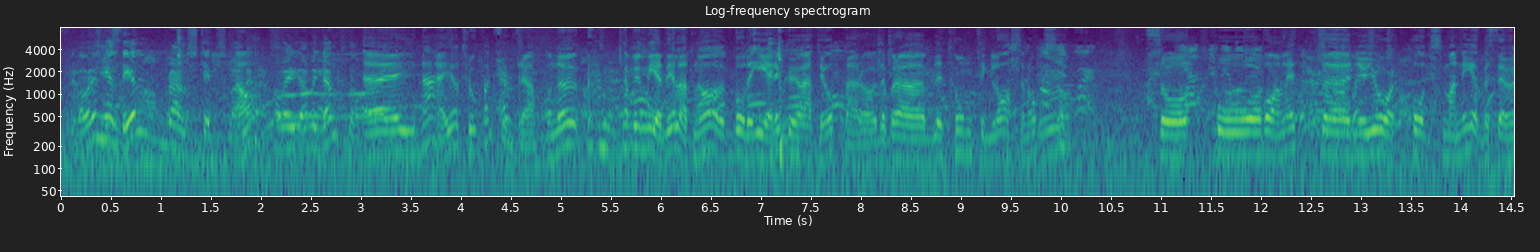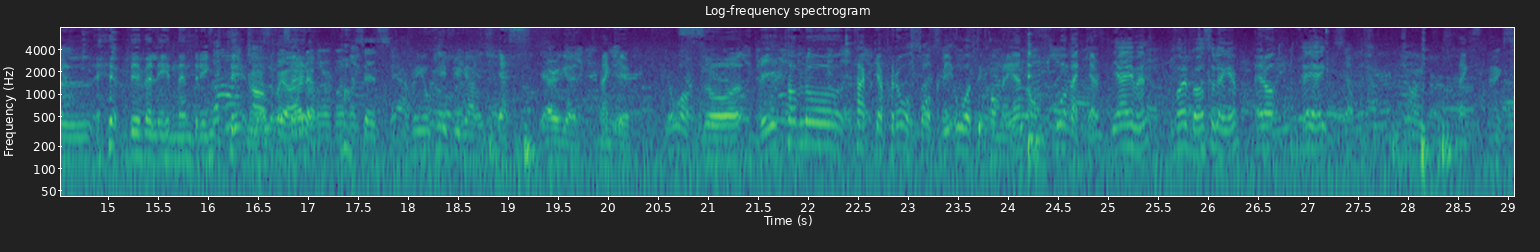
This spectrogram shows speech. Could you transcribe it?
det var väl en hel del brunchtips va? Ja. Har, vi, har vi glömt något? Eh, nej, jag tror faktiskt inte det. Och nu kan vi meddela att nu har både Erik och jag ätit upp här och det börjar bli tomt i glasen också. Så på vanligt eh, New York-poddsmanér beställer vi väl in en drink till. Ja, får göra säger det. Precis. Everything okay for you guys? Yes, very good. Thank you. Så vi tar väl och tackar för oss och vi återkommer igen om två veckor. Jajamän, ha det bra så länge. Hej då! Hej hej. Thanks. Thanks.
